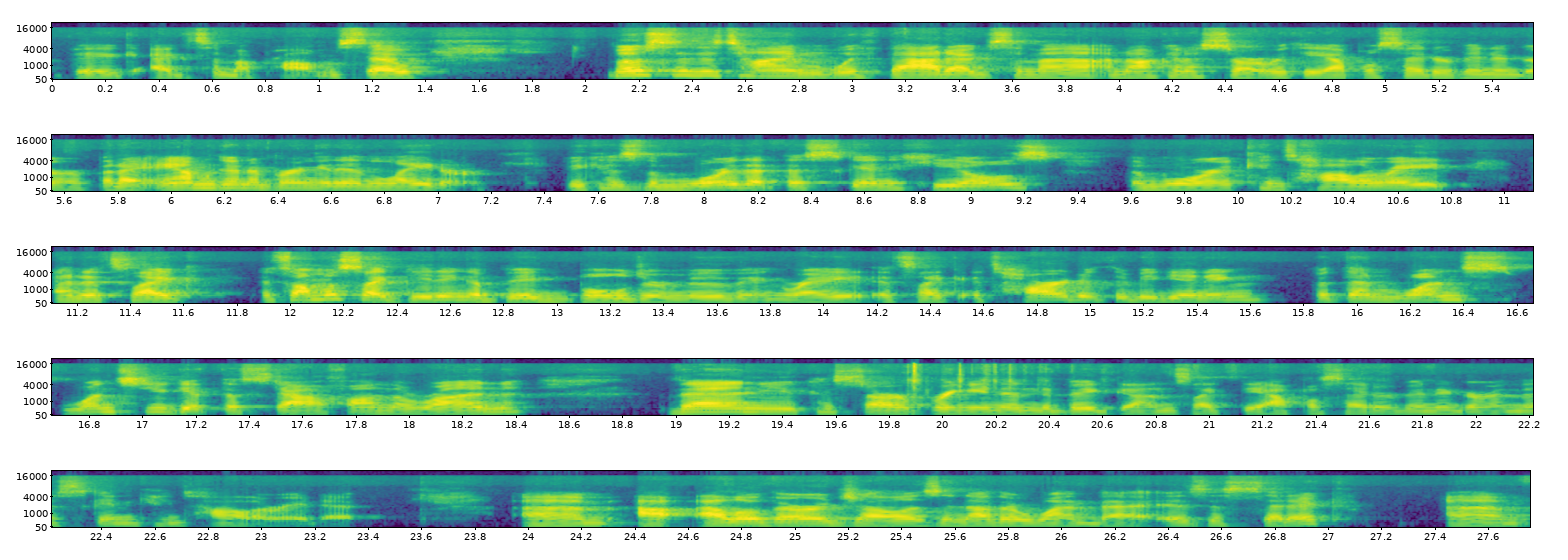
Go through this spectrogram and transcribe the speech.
a big eczema problems. So, most of the time with bad eczema, I'm not going to start with the apple cider vinegar, but I am going to bring it in later because the more that the skin heals, the more it can tolerate. And it's like, it's almost like getting a big boulder moving, right? It's like it's hard at the beginning, but then once once you get the staph on the run, then you can start bringing in the big guns like the apple cider vinegar, and the skin can tolerate it. Um, aloe vera gel is another one that is acidic. Um,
